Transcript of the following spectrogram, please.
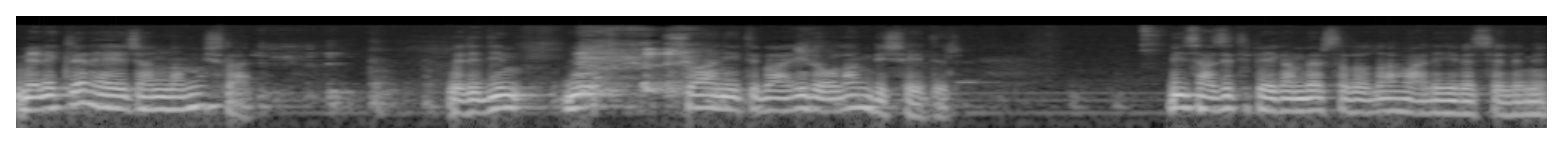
Melekler heyecanlanmışlar. Ve dediğim bu şu an itibariyle olan bir şeydir. Biz Hz. Peygamber sallallahu aleyhi ve sellemi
